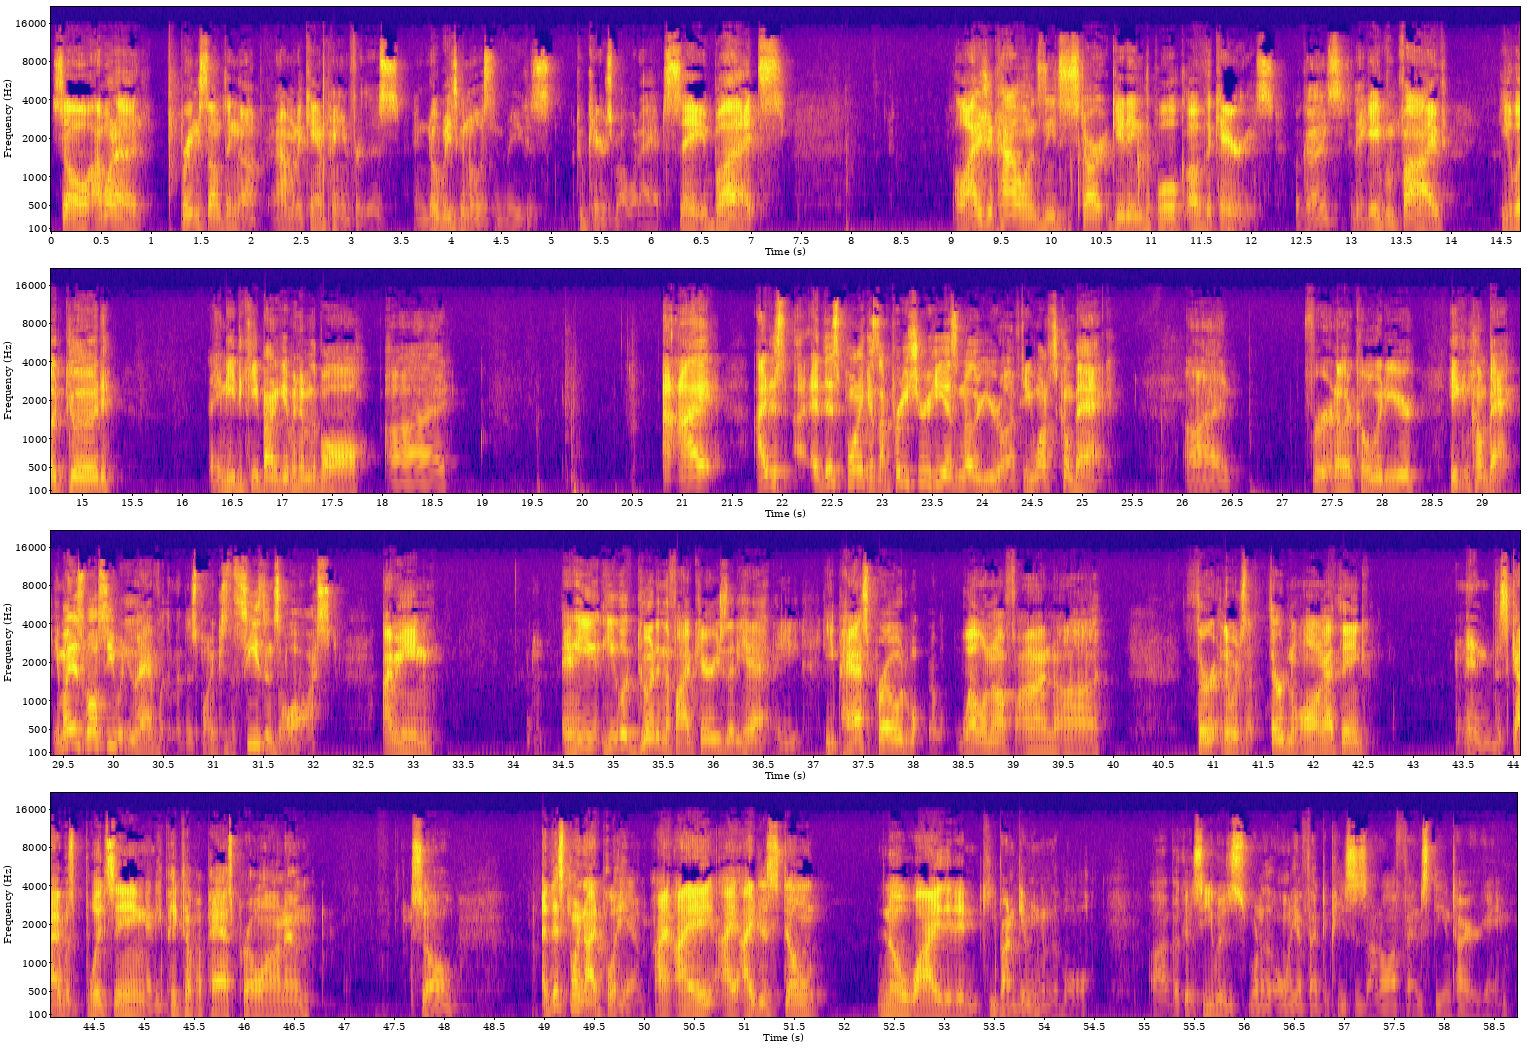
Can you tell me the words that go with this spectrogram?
so I want to bring something up, and I'm going to campaign for this, and nobody's going to listen to me because who cares about what I have to say, but. Elijah Collins needs to start getting the bulk of the carries because they gave him five. He looked good. They need to keep on giving him the ball. Uh, I, I, I just at this point because I'm pretty sure he has another year left. He wants to come back, uh, for another COVID year. He can come back. You might as well see what you have with him at this point because the season's lost. I mean, and he, he looked good in the five carries that he had. He he passed proed well enough on uh, third. There was a third and long, I think, and this guy was blitzing, and he picked up a pass pro on him. So at this point, I'd play him. I I, I, I just don't know why they didn't keep on giving him the ball uh, because he was one of the only effective pieces on offense the entire game.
